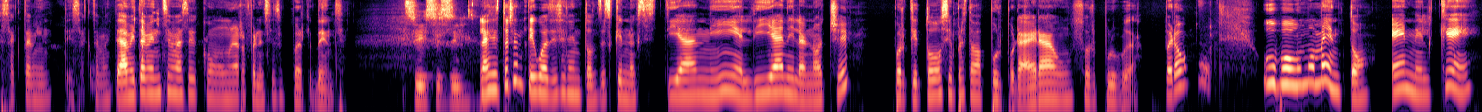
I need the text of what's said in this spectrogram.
Exactamente, exactamente. A mí también se me hace como una referencia súper densa. Sí, sí, sí. Las historias antiguas dicen entonces que no existía ni el día ni la noche, porque todo siempre estaba púrpura, era un sol púrpura. Pero hubo un momento en el que,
